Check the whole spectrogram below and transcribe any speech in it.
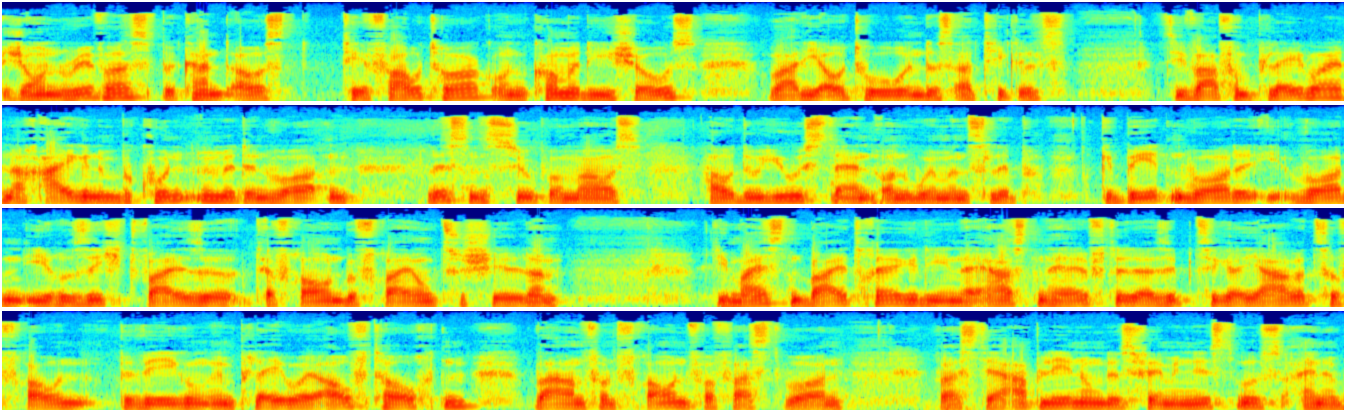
Joan Rivers, bekannt aus TV-Talk und Comedy-Shows, war die Autorin des Artikels. Sie war vom Playboy nach eigenem Bekunden mit den Worten Listen, Supermouse, how do you stand on women's lip? gebeten worden, ihre Sichtweise der Frauenbefreiung zu schildern. Die meisten Beiträge, die in der ersten Hälfte der 70er Jahre zur Frauenbewegung im Playboy auftauchten, waren von Frauen verfasst worden, was der Ablehnung des Feminismus eine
